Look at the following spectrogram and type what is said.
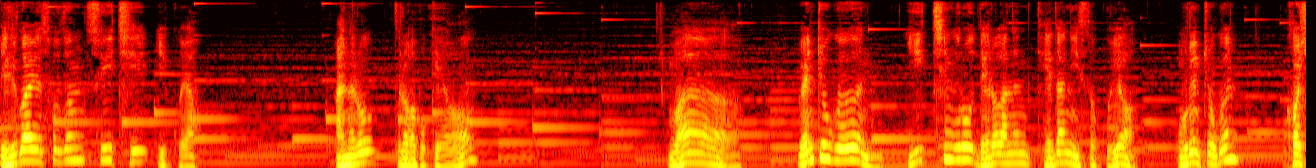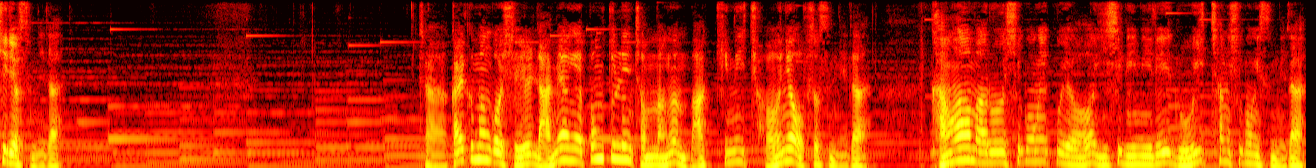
일괄 소등 스위치 있고요. 안으로 들어가 볼게요. 와, 왼쪽은 2층으로 내려가는 계단이 있었고요. 오른쪽은 거실이었습니다. 자, 깔끔한 거실, 남향에 뻥 뚫린 전망은 막힘이 전혀 없었습니다. 강화마루 시공했고요. 22mm 로이창 시공했습니다.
